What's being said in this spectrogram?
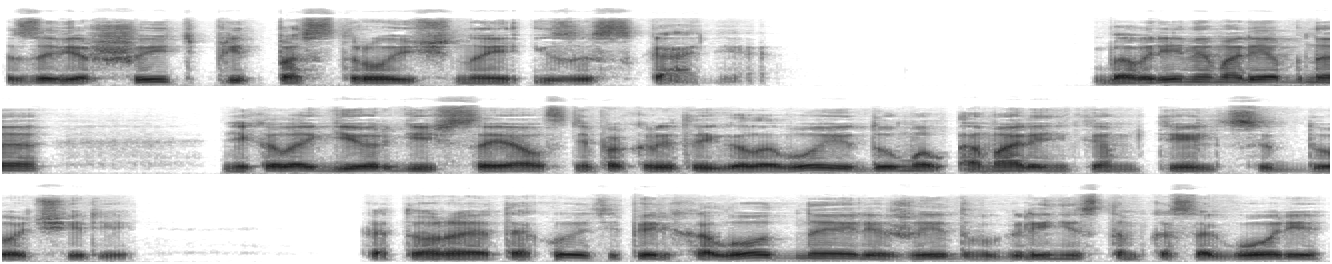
завершить предпостроечное изыскание. Во время молебна Николай Георгиевич стоял с непокрытой головой и думал о маленьком тельце дочери, которая такое теперь холодное лежит в глинистом косогоре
